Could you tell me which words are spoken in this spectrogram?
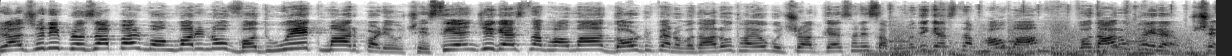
રાજ્યની પ્રજા પર મોંઘવારીનો વધુ એક માર પડ્યો છે. સીએનજી ગેસના ભાવમાં દોઢ રૂપિયાનો વધારો થયો. ગુજરાત ગેસ અને સાબરમતી ગેસના ભાવમાં વધારો થઈ રહ્યો છે.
